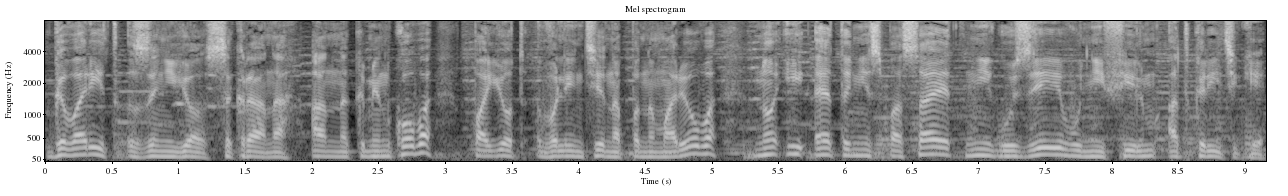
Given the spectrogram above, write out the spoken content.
Говорит за нее с экрана Анна Каменкова, поет Валентина Пономарева, но и это не спасает ни ни Гузееву, ни фильм от критики.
